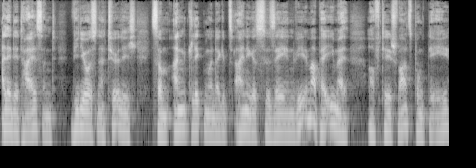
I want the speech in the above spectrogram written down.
Alle Details und Videos natürlich zum Anklicken und da gibt's einiges zu sehen, wie immer per E-Mail auf tschwarz.de.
